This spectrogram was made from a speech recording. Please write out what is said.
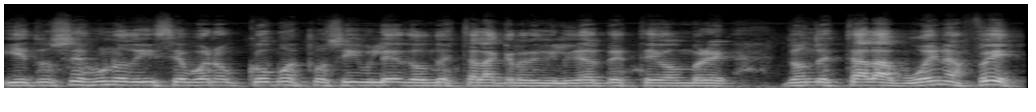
Y entonces uno dice, bueno, ¿cómo es posible? ¿Dónde está la credibilidad de este hombre? ¿Dónde está la buena fe?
